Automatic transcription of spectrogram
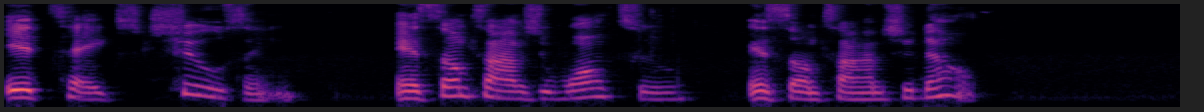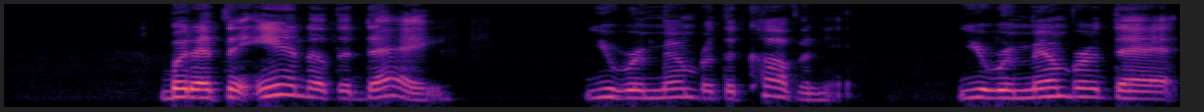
it takes choosing. And sometimes you want to, and sometimes you don't. But at the end of the day, you remember the covenant. You remember that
